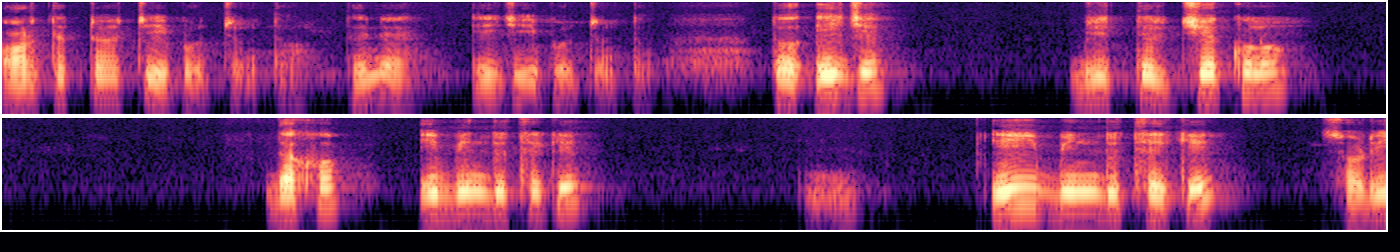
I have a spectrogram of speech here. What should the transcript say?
অর্ধেকটা হচ্ছে এই পর্যন্ত, তাই না? এই যে এই পর্যন্ত। তো এই যে বৃত্তের যে কোনো দেখো, এই বিন্দু থেকে, এই বিন্দু থেকে সরি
